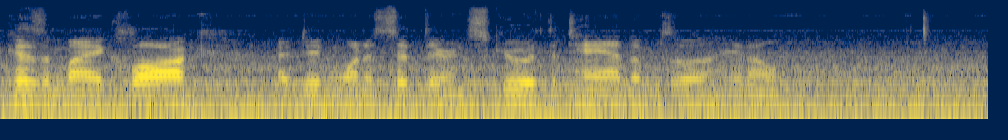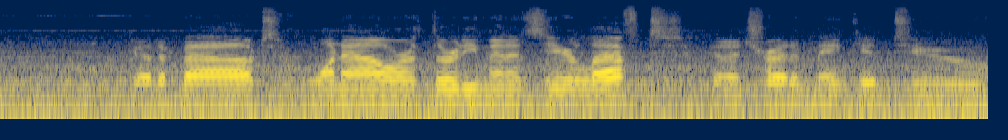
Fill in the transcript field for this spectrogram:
because of my clock, I didn't want to sit there and screw with the tandems. Uh, you know, got about one hour, thirty minutes here left. Gonna try to make it to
